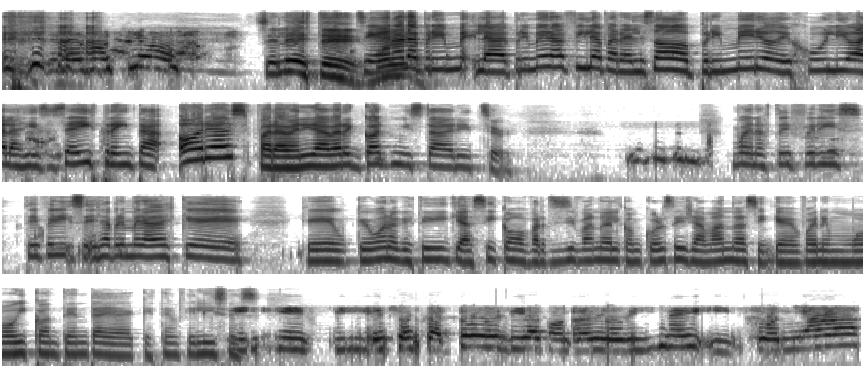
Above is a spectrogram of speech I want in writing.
de la emoción. Celeste. Se ganó vol- la, prim- la primera fila para el sábado primero de julio a las 16.30 horas para venir a ver Got Me Started Tour. Bueno, estoy feliz, estoy feliz. Es la primera vez que, que, que, bueno, que estoy que así como participando del concurso y llamando, así que me pone muy contenta de que estén felices. Sí, sí, sí, ella está todo el día con Radio Disney y soñaba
